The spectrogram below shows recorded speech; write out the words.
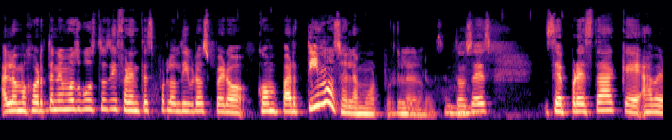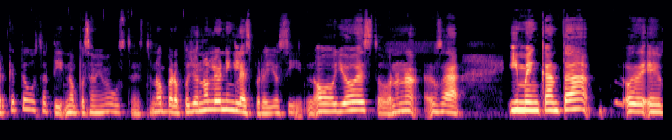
a lo mejor tenemos gustos diferentes por los libros, pero compartimos el amor por los Claro. libros. Entonces, se presta a que, a ver, ¿qué te gusta a ti? No, pues a mí me gusta esto. No, pero pues yo no leo en inglés, pero yo sí. No, yo esto. No. O sea, y me encanta eh,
